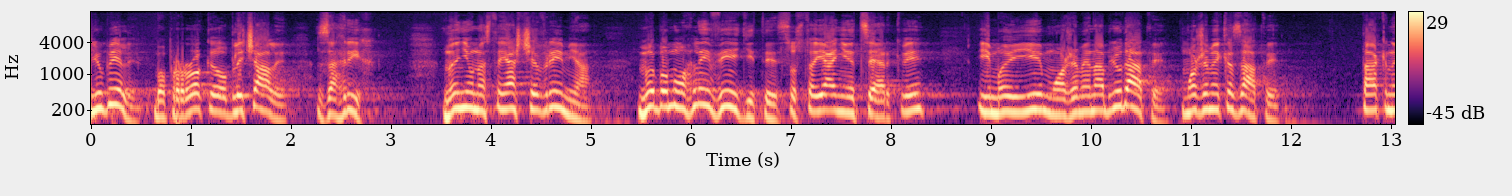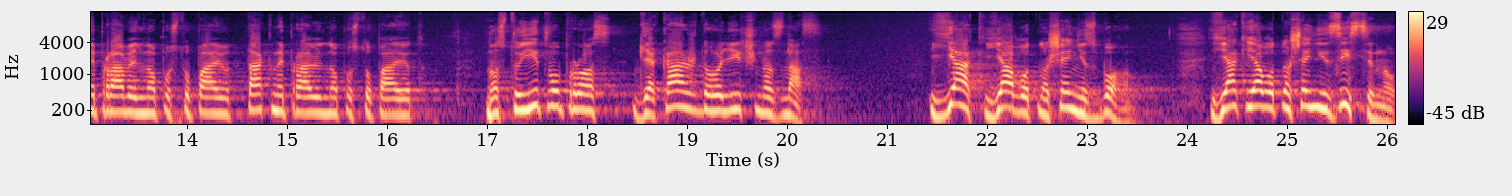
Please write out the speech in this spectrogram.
любили, бо пророки обличали за гріх. Нині в настояще время ми б могли видіти состояние церкви, і ми її можемо наблюдати, можемо казати, так неправильно поступають, так неправильно поступають. Но стоїть вопрос для кожного лично з нас. Як я в отношенні з Богом? Як я в отношенні з істиною?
